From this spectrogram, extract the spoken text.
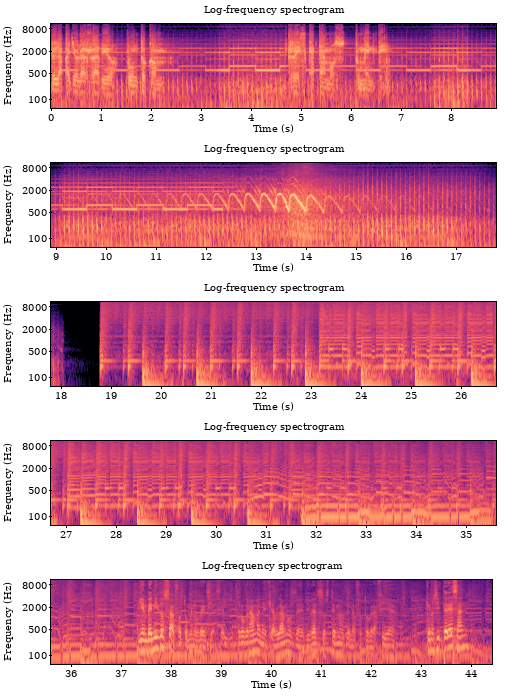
Lapayolaradio.com Rescatamos tu mente. Bienvenidos a Fotomenudencias, el programa en el que hablamos de diversos temas de la fotografía que nos interesan,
